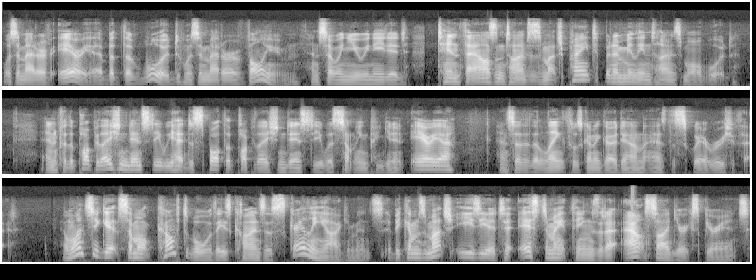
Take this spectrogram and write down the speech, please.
was a matter of area, but the wood was a matter of volume. And so we knew we needed 10,000 times as much paint, but a million times more wood. And for the population density, we had to spot that population density was something per unit area, and so that the length was going to go down as the square root of that. And once you get somewhat comfortable with these kinds of scaling arguments, it becomes much easier to estimate things that are outside your experience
